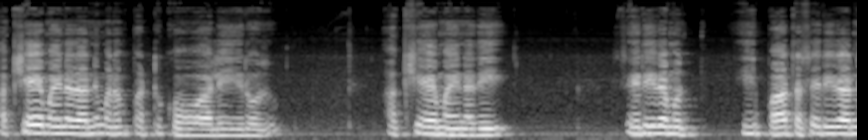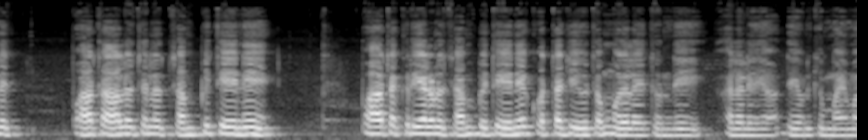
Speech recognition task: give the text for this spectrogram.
అక్షయమైన దాన్ని మనం పట్టుకోవాలి ఈరోజు. అక్షయమైనది శరీరము ఈ పాత శరీరాన్ని పాత ఆలోచనలు చంపితేనే పాత క్రియలను చంపితేనే కొత్త జీవితం మొదలవుతుంది అలలియ దేవునికి మహిమ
